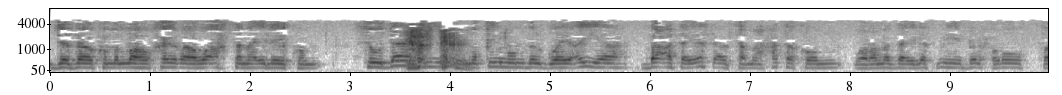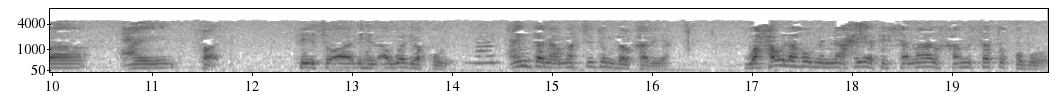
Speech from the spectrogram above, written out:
جزاكم الله خيرا وأحسن إليكم. سوداني مقيم بالقويعية بعث يسأل سماحتكم ورمز إلى اسمه بالحروف فا عين صاد. في سؤاله الأول يقول عندنا مسجد بالقرية وحوله من ناحية الشمال خمسة قبور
